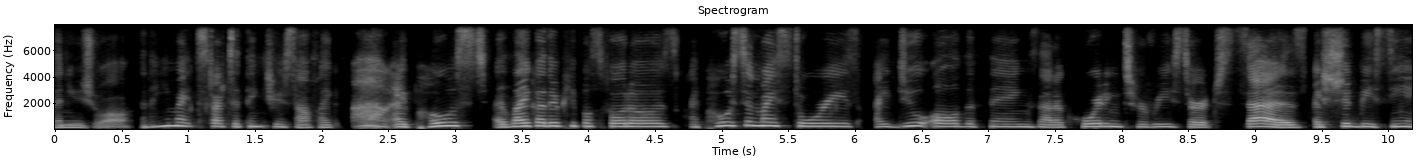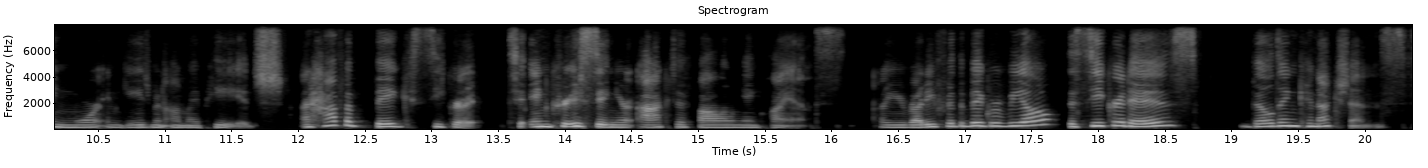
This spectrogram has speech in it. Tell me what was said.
than usual. And then you might start to think to yourself, like, ah, I post, I like other people's photos, I post in my stories, I do all the things that, according to research, says I should be seeing more engagement on my page. I have a big secret to increasing your active following and clients. Are you ready for the big reveal? The secret is building connections.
